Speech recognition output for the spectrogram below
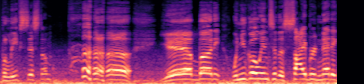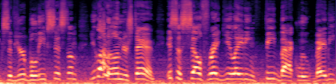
belief system, yeah, buddy, when you go into the cybernetics of your belief system, you got to understand it's a self regulating feedback loop, baby.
